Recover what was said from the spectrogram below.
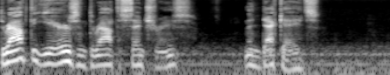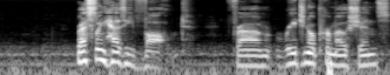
Throughout the years and throughout the centuries and decades, wrestling has evolved from regional promotions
